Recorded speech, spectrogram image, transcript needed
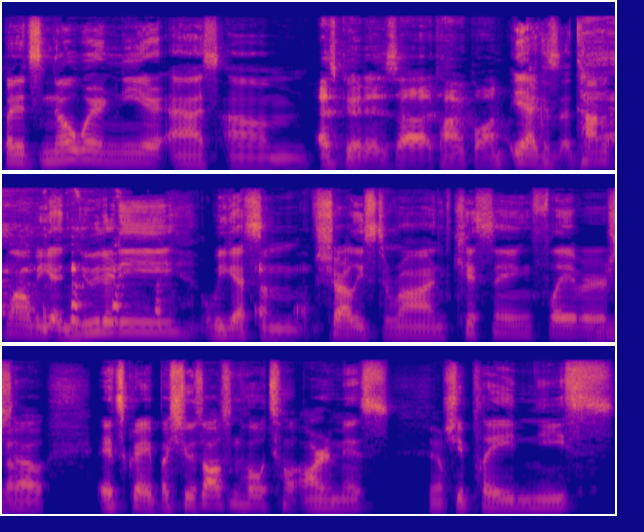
but it's nowhere near as um, As good as uh, Atomic Blonde. yeah. Because Atomic Blonde, we get nudity, we get some Charlize Theron kissing flavor, Yep. so it's great. But she was also in Hotel Artemis. Yep. She played Niece.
